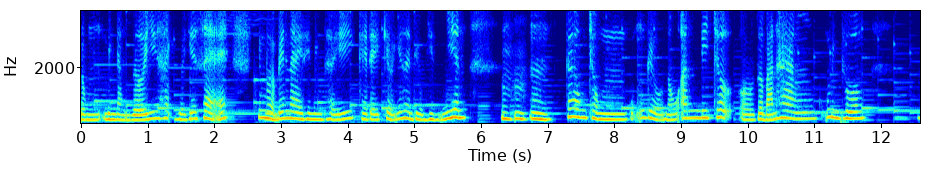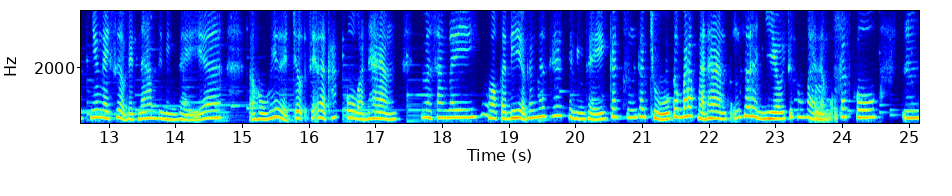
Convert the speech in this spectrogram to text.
đồng bình đẳng giới như hạnh vừa chia sẻ nhưng mà ừ. ở bên này thì mình thấy cái đấy kiểu như là điều hiển nhiên ừ. Ừ. Ừ. các ông chồng cũng kiểu nấu ăn đi chợ ờ, rồi bán hàng cũng bình thường như ngày xưa ở Việt Nam thì mình thấy uh, hầu hết ở chợ sẽ là các cô bán hàng nhưng mà sang đây hoặc là đi ở các nước khác thì mình thấy các các chú các bác bán hàng cũng rất là nhiều chứ không phải ừ. là mỗi các cô ừ.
